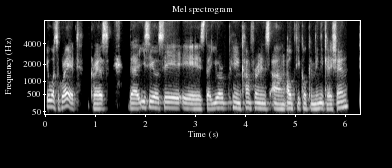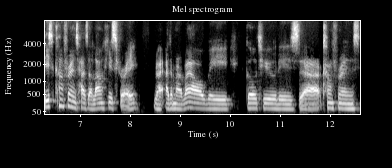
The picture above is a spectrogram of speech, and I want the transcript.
It was great, Chris. The ECOC is the European Conference on Optical Communication. This conference has a long history. Right at Marvell, we go to this uh, conference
